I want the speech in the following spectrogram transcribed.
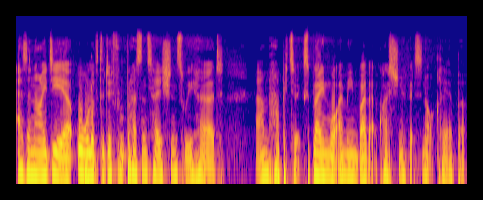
as an idea all of the different presentations we heard. I'm happy to explain what I mean by that question if it's not clear, but.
